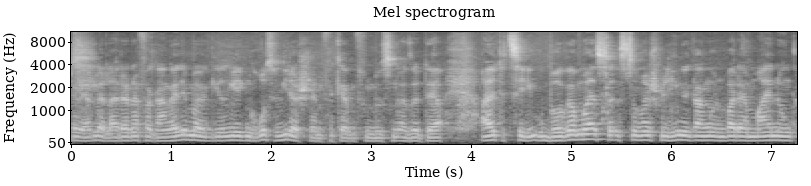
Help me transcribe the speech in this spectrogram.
Ja, wir haben ja leider in der Vergangenheit immer gegen große Widerstände kämpfen müssen. Also der alte CDU-Bürgermeister ist zum Beispiel hingegangen und war der Meinung,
